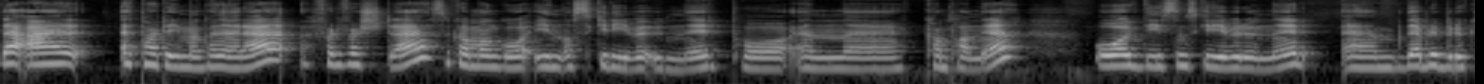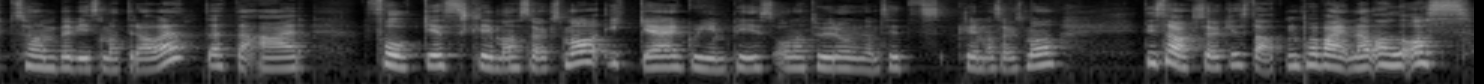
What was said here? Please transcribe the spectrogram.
Det er et par ting man kan gjøre. For det første så kan man gå inn og skrive under på en eh, kampanje. Og de som skriver under, eh, det blir brukt som bevismateriale. Dette er folkets klimasøksmål, ikke Greenpeace og Natur og Ungdom sitt klimasøksmål. De saksøker staten på vegne av alle oss.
